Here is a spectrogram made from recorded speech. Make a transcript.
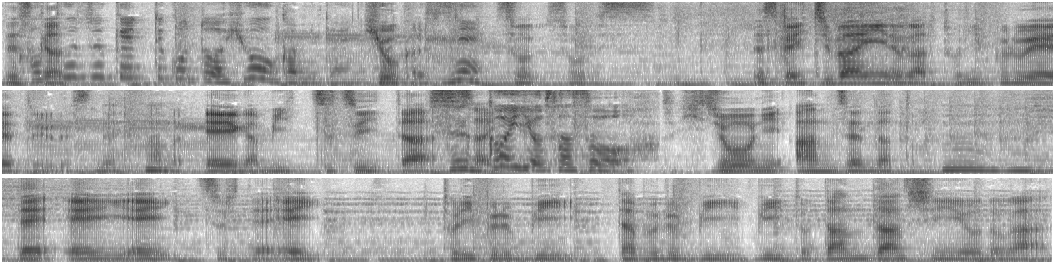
ですから格付けってことは評価みたいな評価です。ねそうそうです。ですから一番いいのがトリプル A というですね、あの A が3つついたすっごい債良さそ非常に安全だと。ううんうん。で AA そして A トリプル B ダブル BB とだんだん信用度が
